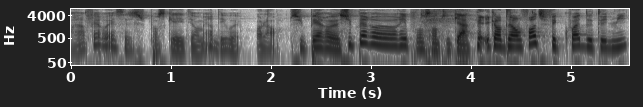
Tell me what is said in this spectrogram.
Rien faire. Ouais, ça, je pense qu'elle était emmerdée. Ouais. Voilà. Super, euh, super euh, réponse en tout cas. Et quand t'es enfant, tu fais quoi de tes nuits?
